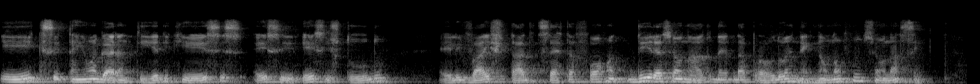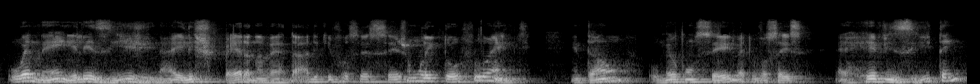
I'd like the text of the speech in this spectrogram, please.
e que se tenha uma garantia de que esses, esse, esse estudo ele vai estar de certa forma direcionado dentro da prova do Enem. Não, não funciona assim. O Enem, ele exige, né, ele espera, na verdade, que você seja um leitor fluente. Então, o meu conselho é que vocês é, revisitem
